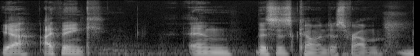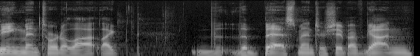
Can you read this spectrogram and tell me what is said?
Yeah, I think, and this is coming just from being mentored a lot, like the, the best mentorship I've gotten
